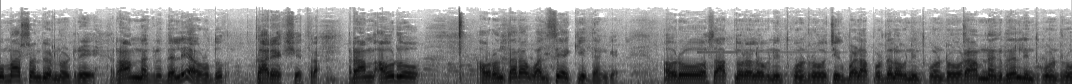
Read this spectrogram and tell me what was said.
ಕುಮಾರಸ್ವಾಮಿ ಅವ್ರು ನೋಡ್ರಿ ರಾಮನಗರದಲ್ಲಿ ಅವ್ರದ್ದು ಕಾರ್ಯಕ್ಷೇತ್ರ. ರಾಮ್ ಅವರು ಅವರೊಂಥರ ವಲಸೆ ಹಾಕಿದ್ದಂಗೆ ಇದ್ದಂಗೆ. ಅವರು ಸಾತ್ನೂರಲ್ಲಿ ಹೋಗಿ ನಿಂತ್ಕೊಂಡ್ರು ಚಿಕ್ಕಬಳ್ಳಾಪುರದಲ್ಲಿ ಹೋಗಿ ನಿಂತ್ಕೊಂಡ್ರು ರಾಮನಗರದಲ್ಲಿ ನಿಂತ್ಕೊಂಡ್ರು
